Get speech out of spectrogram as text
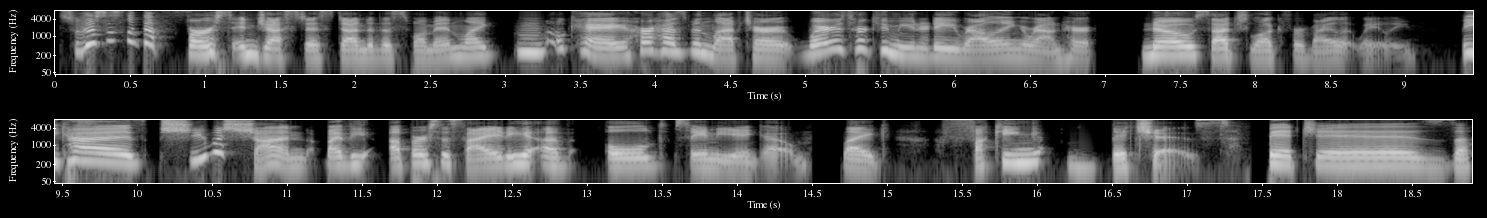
So this is like the first injustice done to this woman. Like, mm, okay, her husband left her. Where's her community rallying around her? No such luck for Violet Whaley. Because she was shunned by the upper society of old San Diego. Like, fucking bitches. Bitches.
